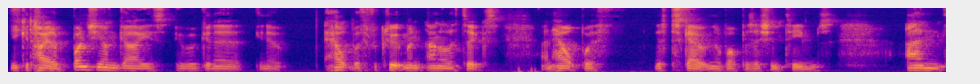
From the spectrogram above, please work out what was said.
He could hire a bunch of young guys who were going to you know help with recruitment analytics and help with the scouting of opposition teams. And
